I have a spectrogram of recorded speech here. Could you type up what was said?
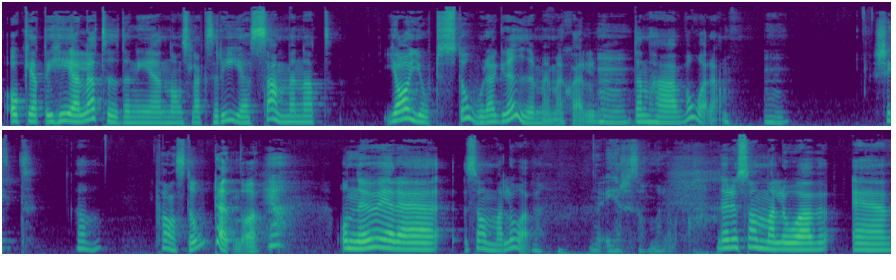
Och att det hela tiden är någon slags resa men att jag har gjort stora grejer med mig själv Mm. den här våren. Mm. Shit. Ja. Fan stort ändå. Och nu är det sommarlov. Nu är det sommarlov. Nu är det sommarlov. Eh,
